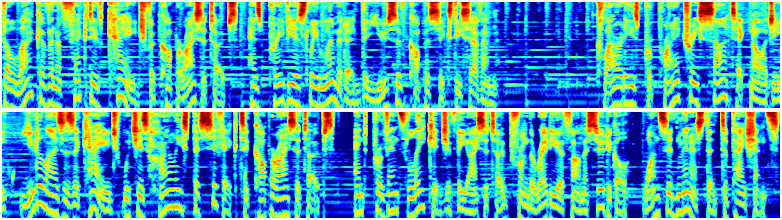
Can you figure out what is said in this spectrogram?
The lack of an effective cage for copper isotopes has previously limited the use of copper-67. Clarity's proprietary SAR technology utilizes a cage which is highly specific to copper isotopes and prevents leakage of the isotope from the radiopharmaceutical once administered to patients.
